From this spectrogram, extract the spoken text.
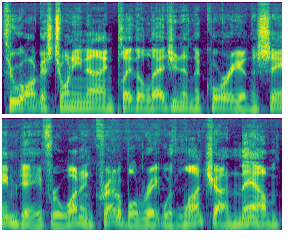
through August 29. Play the legend and the quarry on the same day for one incredible rate with lunch on them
